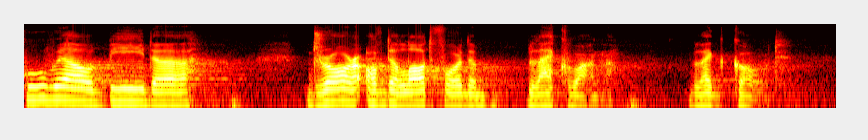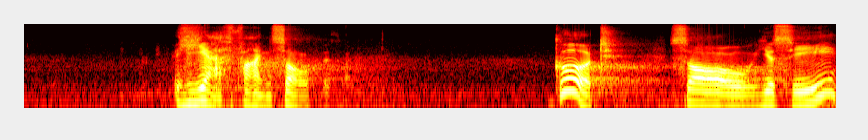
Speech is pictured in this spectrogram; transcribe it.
who will be the drawer of the lot for the black one, black goat. Yeah, fine, so. Good. So you see,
